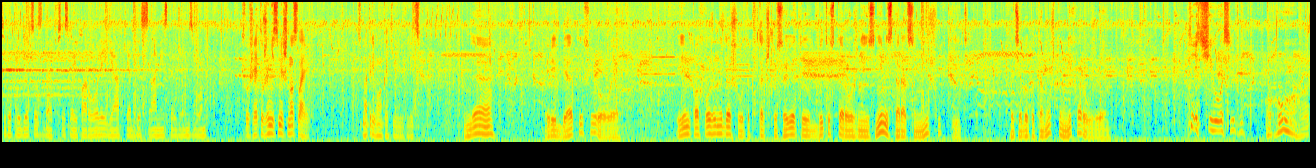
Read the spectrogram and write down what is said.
тебе придется сдать все свои пароли, явки, адреса, мистер Джеймс Бонд. Слушай, это уже не смешно, Славик. Смотри, вон какие у них лица. Да, ребята суровые. Им, похоже, не до шуток, так что советую быть осторожнее и с ними стараться не шутить. Хотя бы потому, что у них оружие. Ничего себе. Ого, Вот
